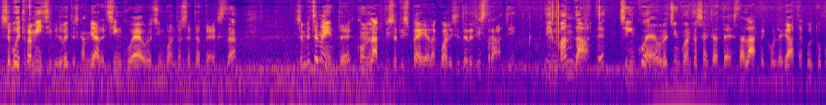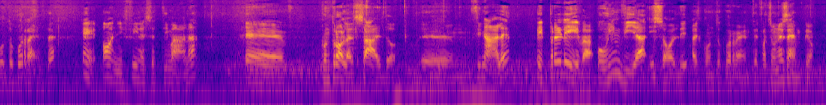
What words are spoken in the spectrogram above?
se voi tra amici vi dovete scambiare 5,57 euro a testa, semplicemente con l'app di Satispay alla quale siete registrati, vi mandate 5,57 euro a testa. L'app è collegata col tuo conto corrente e ogni fine settimana eh, controlla il saldo eh, finale e preleva o invia i soldi al conto corrente. Faccio un esempio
